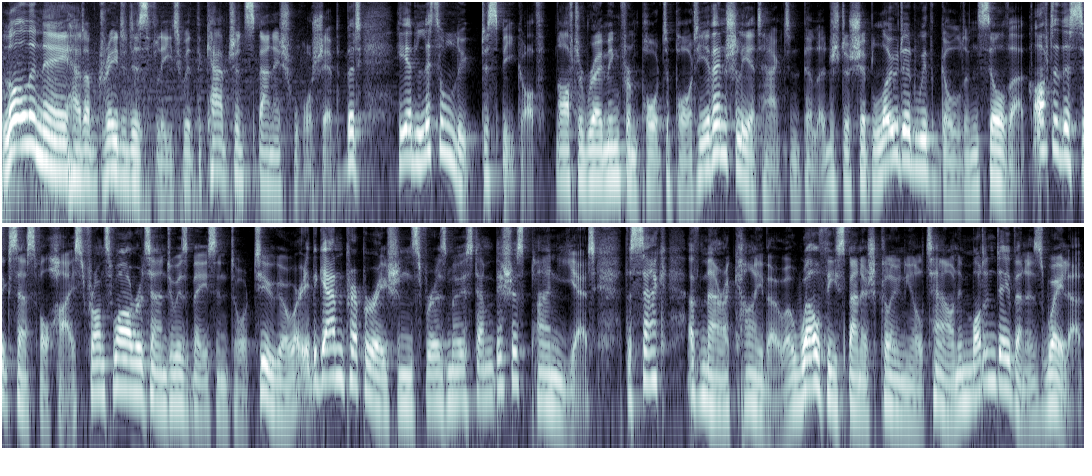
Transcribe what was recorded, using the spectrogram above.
L'Olonnais had upgraded his fleet with the captured Spanish warship, but he had little loot to speak of. After roaming from port to port, he eventually attacked and pillaged a ship loaded with gold and silver. After this successful heist, Francois returned to his base in Tortuga, where he began preparations for his most ambitious plan yet the sack of Maracaibo, a wealthy Spanish colonial town in modern day Venezuela.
